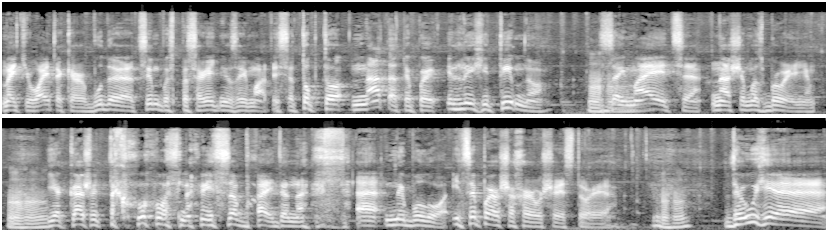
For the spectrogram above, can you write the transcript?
Меттю Вайтекер буде цим безпосередньо займатися. Тобто НАТО тепер легітимно займається нашим озброєнням. Як кажуть, такого навіть за Байдена е, не було. І це перша хороша історія. Друге,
